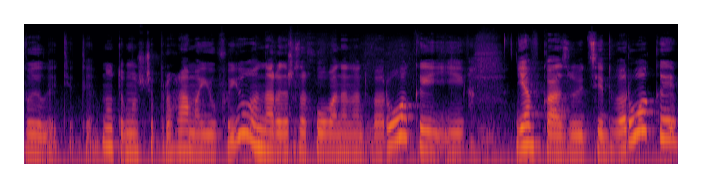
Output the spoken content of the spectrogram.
вилетіти. Ну, тому що програма U4U, вона розрахована на 2 роки, і я вказую ці 2 роки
